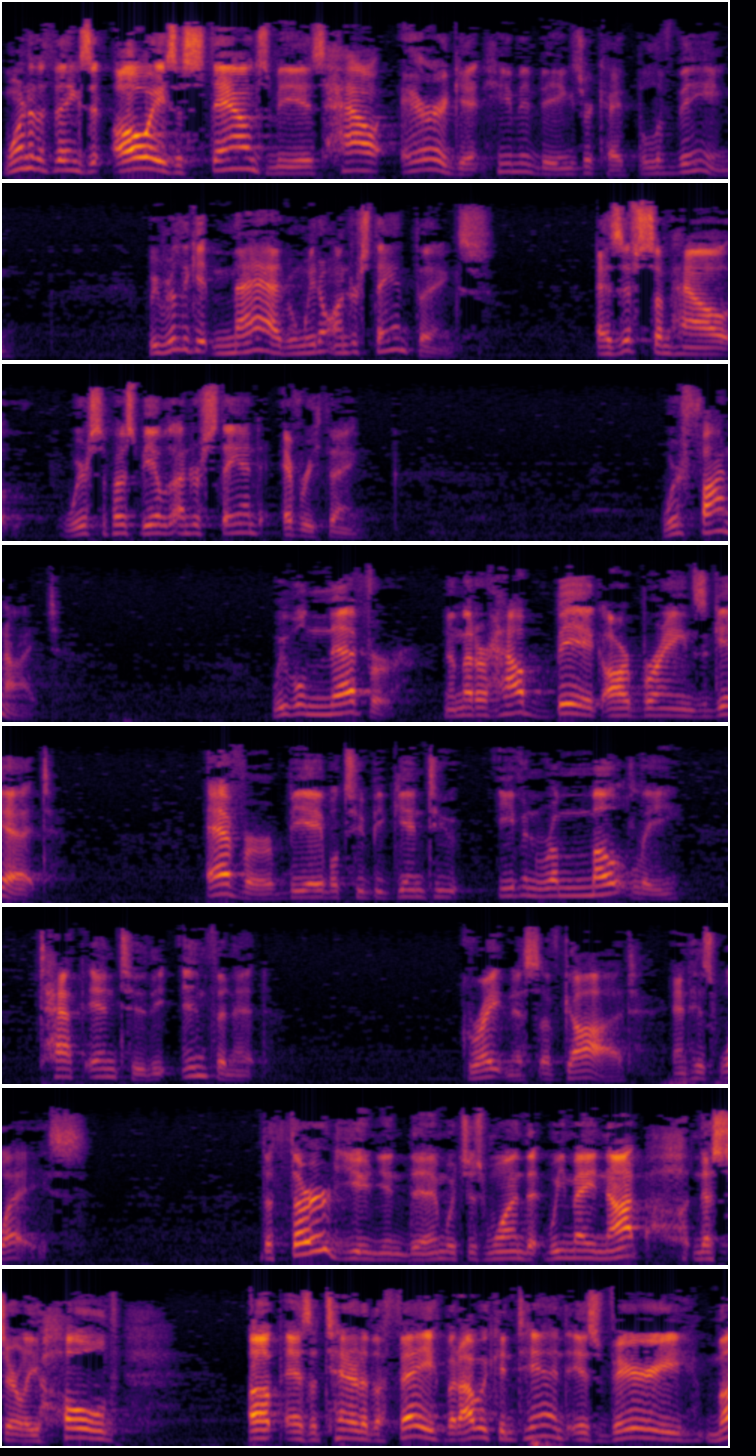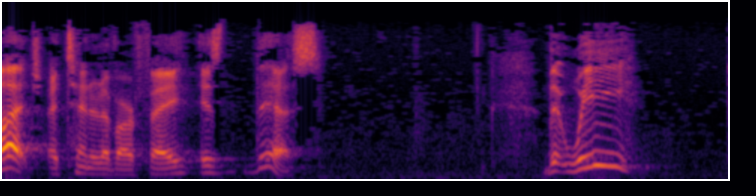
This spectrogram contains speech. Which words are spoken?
One of the things that always astounds me is how arrogant human beings are capable of being. We really get mad when we don't understand things, as if somehow we're supposed to be able to understand everything. We're finite. We will never, no matter how big our brains get, ever be able to begin to even remotely tap into the infinite greatness of God and His ways. The third union, then, which is one that we may not necessarily hold up as a tenet of the faith, but I would contend is very much a tenet of our faith, is this that we,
